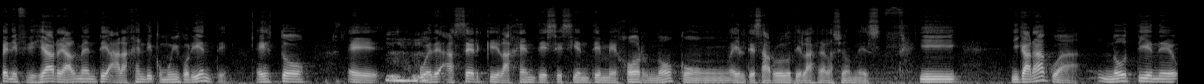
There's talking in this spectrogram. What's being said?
beneficiar realmente a la gente común y corriente. Esto eh, puede hacer que la gente se siente mejor ¿no? con el desarrollo de las relaciones. Y Nicaragua no tiene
